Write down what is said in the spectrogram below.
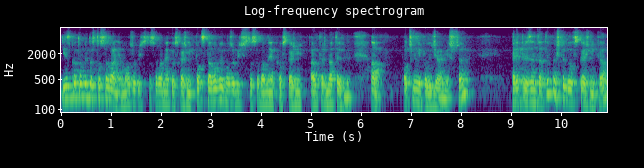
Jest gotowy do stosowania. Może być stosowany jako wskaźnik podstawowy, może być stosowany jako wskaźnik alternatywny. A, o czym nie powiedziałem jeszcze. Reprezentatywność tego wskaźnika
